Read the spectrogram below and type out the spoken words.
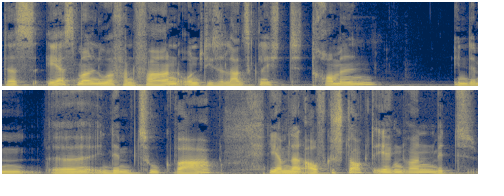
dass erstmal nur Fanfaren und diese Landsknecht-Trommeln in dem, äh, in dem Zug war. Die haben dann aufgestockt irgendwann mit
